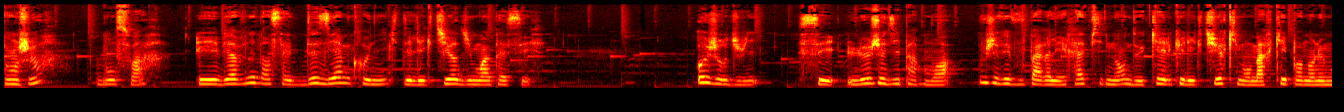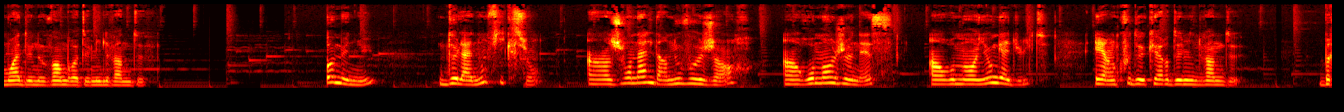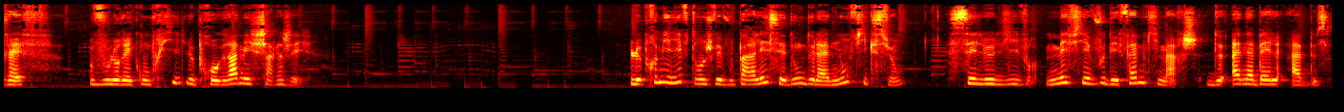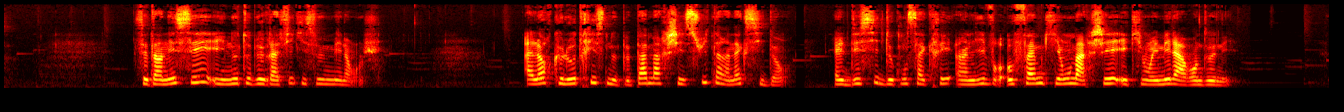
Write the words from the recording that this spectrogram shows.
Bonjour, bonsoir et bienvenue dans cette deuxième chronique des lectures du mois passé. Aujourd'hui, c'est le jeudi par mois où je vais vous parler rapidement de quelques lectures qui m'ont marqué pendant le mois de novembre 2022. Au menu, de la non-fiction, un journal d'un nouveau genre, un roman jeunesse, un roman young adulte et un coup de cœur 2022. Bref, vous l'aurez compris, le programme est chargé. Le premier livre dont je vais vous parler, c'est donc de la non-fiction. C'est le livre Méfiez-vous des femmes qui marchent de Annabelle Abbs. C'est un essai et une autobiographie qui se mélangent. Alors que l'autrice ne peut pas marcher suite à un accident, elle décide de consacrer un livre aux femmes qui ont marché et qui ont aimé la randonnée.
